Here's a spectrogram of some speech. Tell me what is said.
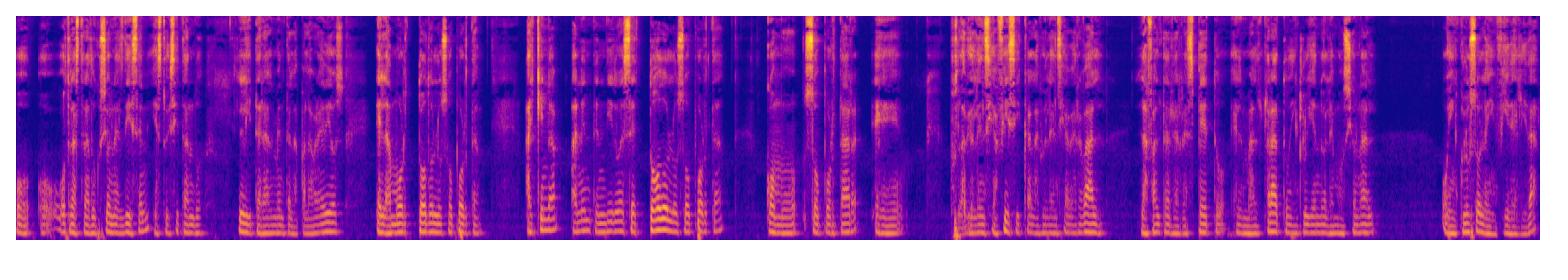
o, otras traducciones dicen, y estoy citando literalmente la palabra de Dios, el amor todo lo soporta. Hay quien han entendido ese todo lo soporta como soportar eh, pues la violencia física, la violencia verbal, la falta de respeto, el maltrato, incluyendo el emocional, o incluso la infidelidad.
